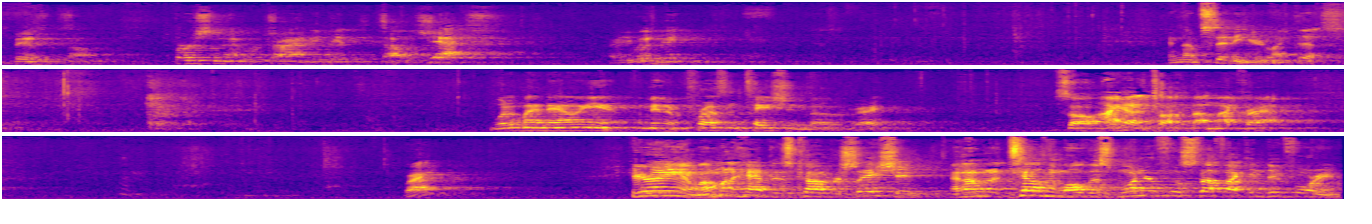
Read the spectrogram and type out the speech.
the business owner. Person that we're trying to get to tell us yes. Are you with me? And I'm sitting here like this. What am I now in? I'm in a presentation mode, right? So I got to talk about my crap. Right? Here I am. I'm going to have this conversation and I'm going to tell him all this wonderful stuff I can do for him.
